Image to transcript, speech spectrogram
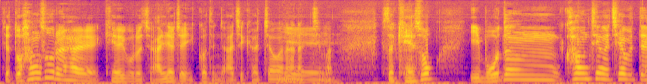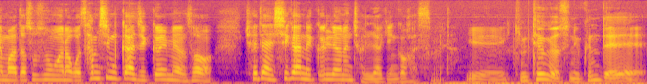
이제 또 항소를 할 계획으로 알려져 있거든요. 아직 결정은 안 예. 했지만 그래서 계속 이 모든 카운팅을 채울 때마다 소송을 하고 3심까지 끌면서 최대한 시간을 끌려는 전략인 것 같습니다. 예, 김태우 교수님. 근데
